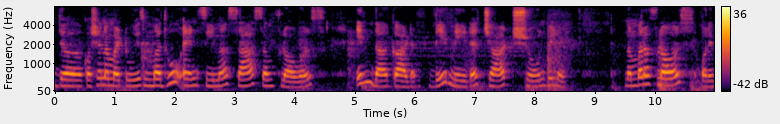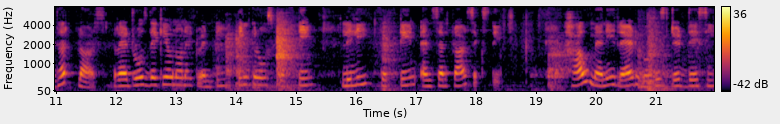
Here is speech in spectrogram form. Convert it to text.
The question number 2 is Madhu and Seema saw some flowers in the garden. They made a chart shown below. Number of flowers और इधर फ्लावर्स रेड रोज देखे उन्होंने twenty pink rose fifteen lily fifteen and sunflower sixteen how many red roses did they see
